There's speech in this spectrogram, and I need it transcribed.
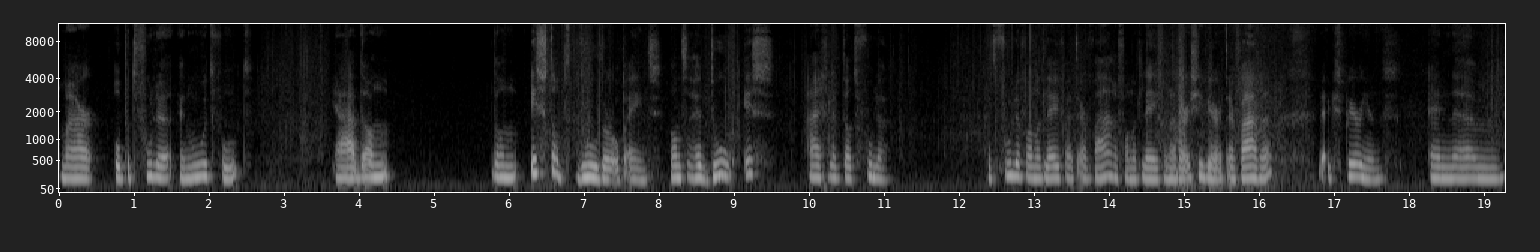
Maar op het voelen en hoe het voelt. Ja, dan, dan is dat doel er opeens. Want het doel is eigenlijk dat voelen. Het voelen van het leven, het ervaren van het leven. Nou, daar is hij weer, het ervaren. De experience. En um,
